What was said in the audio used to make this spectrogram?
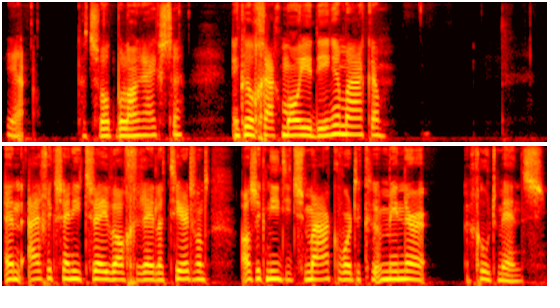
Ja, dat is wel het belangrijkste. Ik wil graag mooie dingen maken. En eigenlijk zijn die twee wel gerelateerd, want als ik niet iets maak, word ik een minder goed mens.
